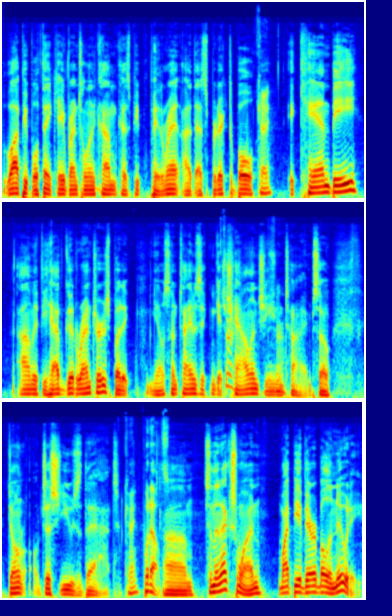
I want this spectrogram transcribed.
a lot of people think, hey, rental income because people pay the rent, uh, that's predictable. Okay. It can be um, if you have good renters, but it, you know sometimes it can get sure. challenging sure. in time. So don't just use that. Okay. What else? Um, so the next one might be a variable annuity.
